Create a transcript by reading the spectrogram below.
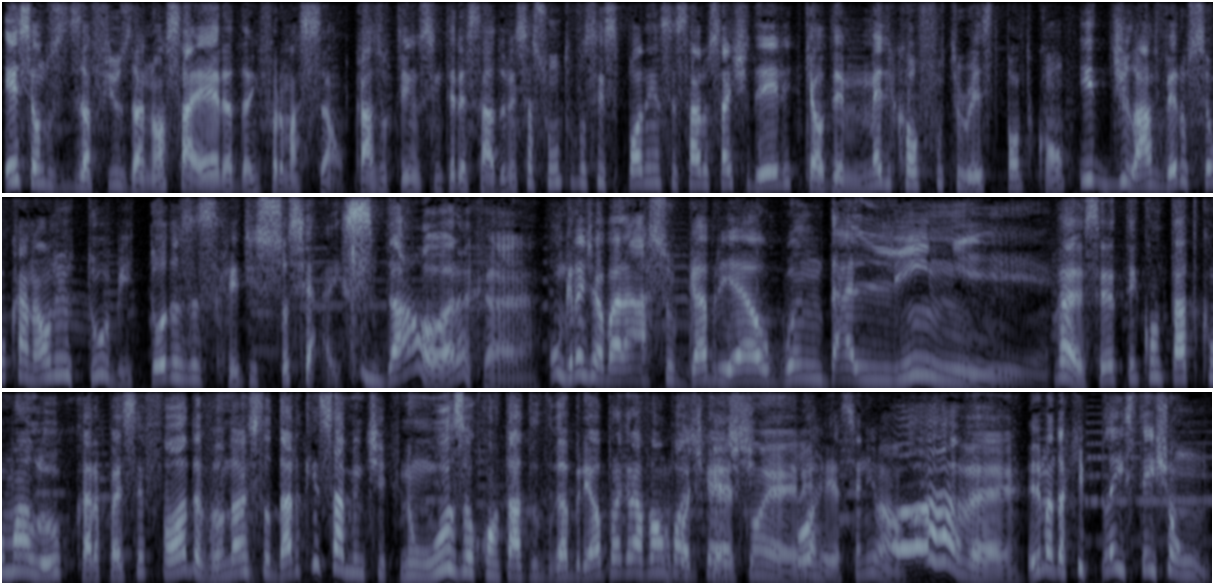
Esse é um dos desafios da nossa era da informação. Caso tenham se interessado nesse assunto, vocês podem acessar o site dele, que é o themedicalfuturist.com, e de lá ver o seu canal no YouTube e todas as redes sociais. Da hora, cara. Um grande abraço, Gabriel Guandalini. Velho, você tem contato com o maluco, cara. Parece ser foda. Vamos dar uma estudada. Quem sabe a gente não usa o contato do Gabriel pra gravar um, podcast, com ele. Porra, ia ser animal. Porra, velho. Ele mandou aqui PlayStation 1.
